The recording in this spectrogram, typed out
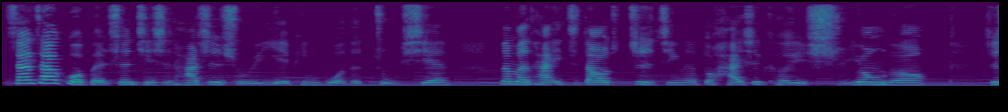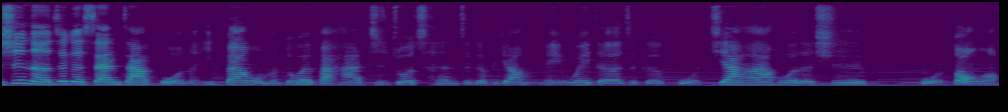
山楂果本身其实它是属于野苹果的祖先，那么它一直到至今呢都还是可以食用的哦。只是呢，这个山楂果呢，一般我们都会把它制作成这个比较美味的这个果酱啊，或者是果冻哦，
